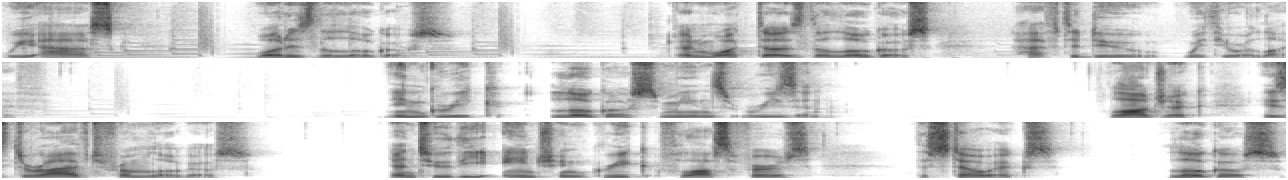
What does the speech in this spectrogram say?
we ask What is the Logos? And what does the Logos have to do with your life? In Greek, Logos means reason. Logic is derived from logos, and to the ancient Greek philosophers, the Stoics, logos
